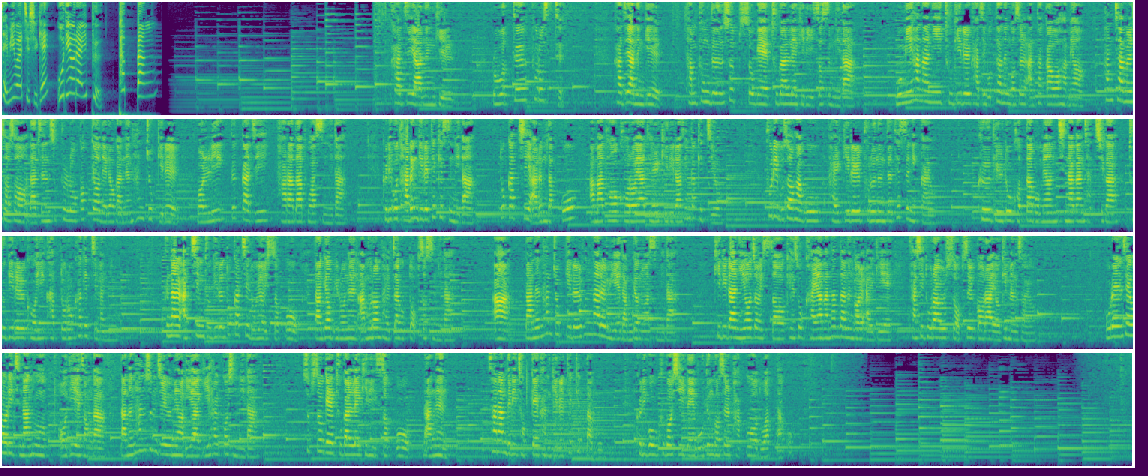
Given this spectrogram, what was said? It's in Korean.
재미와 지식의 오디오 라이프 팟빵 가지 않은 길 로버트 프로스트 가지 않은 길 단풍 든 숲 속에 두 갈래 길이 있었습니다. 몸이 하나니 두 길을 가지 못하는 것을 안타까워하며 한참을 서서 낮은 숲으로 꺾여 내려가는 한쪽 길을 멀리 끝까지 바라다 보았습니다. 그리고 다른 길을 택했습니다. 똑같이 아름답고 아마 더 걸어야 될 길이라 생각했지요. 풀이 무성하고 발길을 부르는 듯 했으니까요. 그 길도 걷다 보면 지나간 자취가 두 길을 거의 같도록 하겠지만요. 그날 아침 두 길은 똑같이 놓여 있었고 낙엽 위로는 아무런 발자국도 없었습니다. 아, 나는 한쪽 길을 훗날을 위해 남겨놓았습니다. 길이란 이어져 있어 계속 가야만 한다는 걸 알기에 다시 돌아올 수 없을 거라 여기면서요. 오랜 세월이 지난 후 어디에선가 나는 한숨 지으며 이야기할 것입니다. 숲속에 두 갈래 길이 있었고 나는 사람들이 적게 간 길을 택했다고. 그리고 그것이 내 모든 것을 바꾸어 놓았다고.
